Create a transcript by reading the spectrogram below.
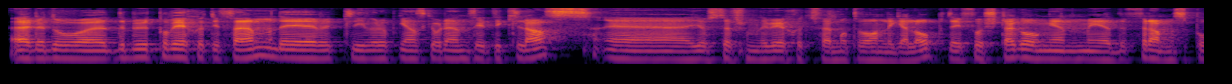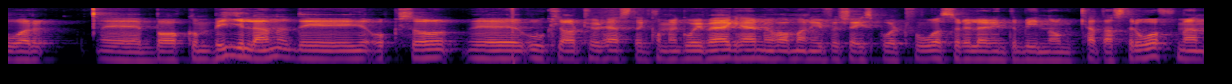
är det då debut på V75. Det kliver upp ganska ordentligt i klass. Just eftersom det är V75 mot vanliga lopp. Det är första gången med framspår eh, bakom bilen. Det är också eh, oklart hur hästen kommer gå iväg här. Nu har man ju för sig spår 2 så det lär inte bli någon katastrof. Men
